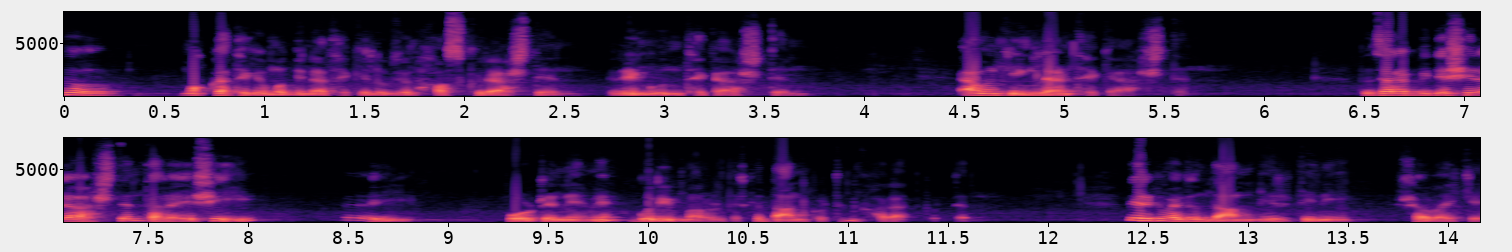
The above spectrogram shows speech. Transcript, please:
তো মক্কা থেকে মদিনা থেকে লোকজন হজ করে আসতেন, রেঙ্গুন থেকে আসতেন, এমনকি ইংল্যান্ড থেকে আসতেন। তো যারা বিদেশিরা আসতেন, তারা এসেই এই পোর্টে নেমে গরিব মানুষদেরকে দান করতেন খরাত করতেন। এরকম একজন দানবীর তিনি সবাইকে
